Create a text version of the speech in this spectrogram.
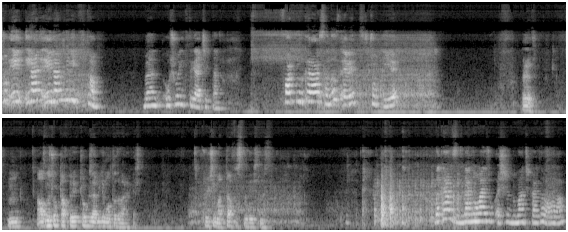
Çok e- yani eğlenceli tam. Ben hoşuma gitti gerçekten. Farklılık ararsanız evet çok iyi. Evet. Hmm. Ağzında çok tatlı, çok güzel bir limon tadı var arkadaşlar. Su içeyim hatta fıstığı değiştirmez. Bakar mısınız? Ben normalde çok aşırı duman çıkartamam ama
